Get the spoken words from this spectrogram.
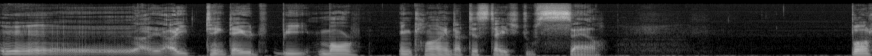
Uh, I, I think they would be more inclined at this stage to sell. But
